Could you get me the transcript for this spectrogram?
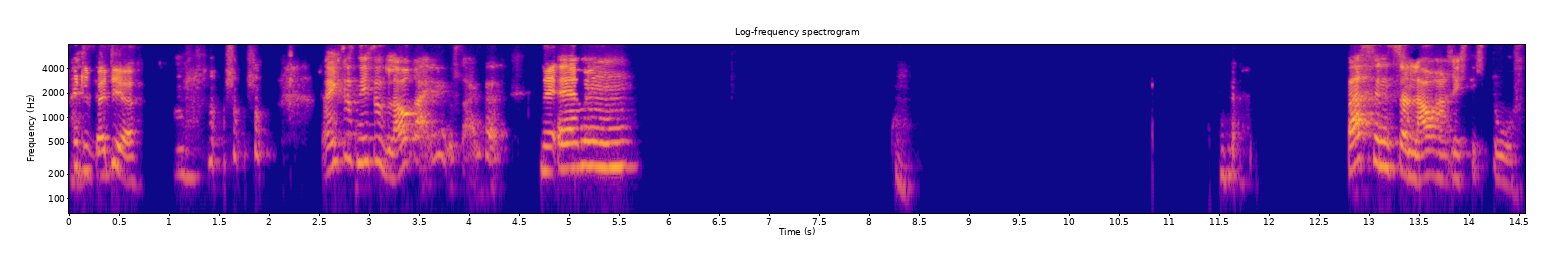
Mittel bei dir. Reicht das nicht, dass Laura eine gesagt hat? Nee. Ähm, was findest du an Laura richtig doof?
